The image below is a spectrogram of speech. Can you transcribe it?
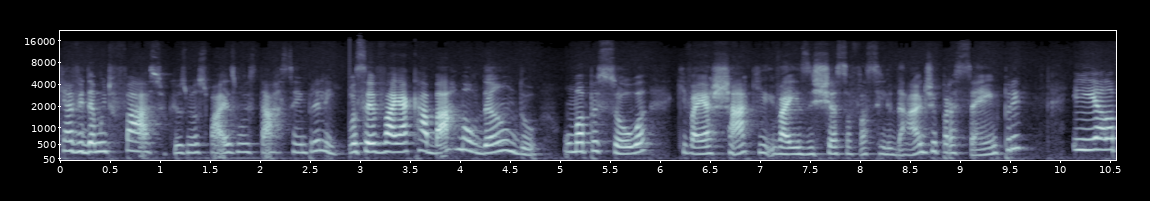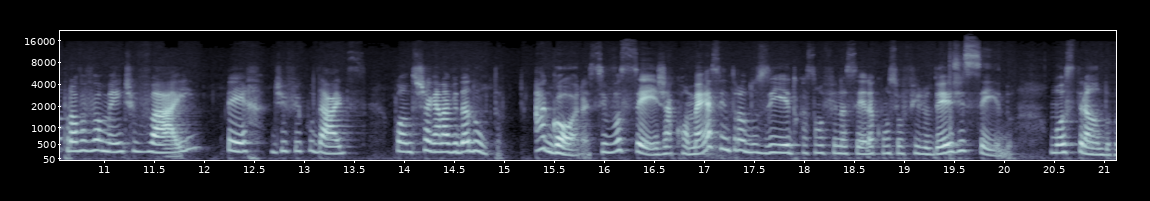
que a vida é muito fácil, que os meus pais vão estar sempre ali. Você vai acabar moldando uma pessoa que vai achar que vai existir essa facilidade para sempre e ela provavelmente vai ter dificuldades quando chegar na vida adulta. Agora, se você já começa a introduzir a educação financeira com seu filho desde cedo, mostrando:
